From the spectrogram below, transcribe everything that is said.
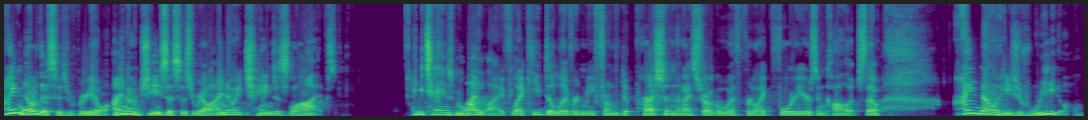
i know this is real. I know jesus is real. I know he changes lives he changed my life. Like he delivered me from depression that I struggled with for like four years in college. So I know he's real,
